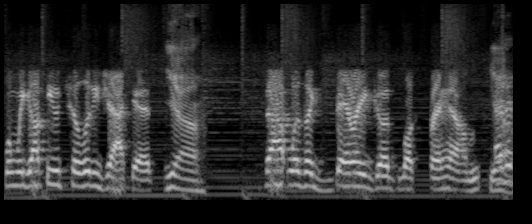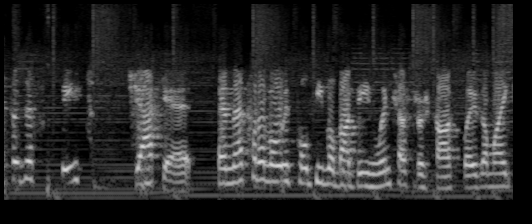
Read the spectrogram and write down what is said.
when we got the utility jacket, Yeah, that was a very good look for him. Yeah. And it's a distinct jacket. And that's what I've always told people about Dean Winchester's cosplays. I'm like,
